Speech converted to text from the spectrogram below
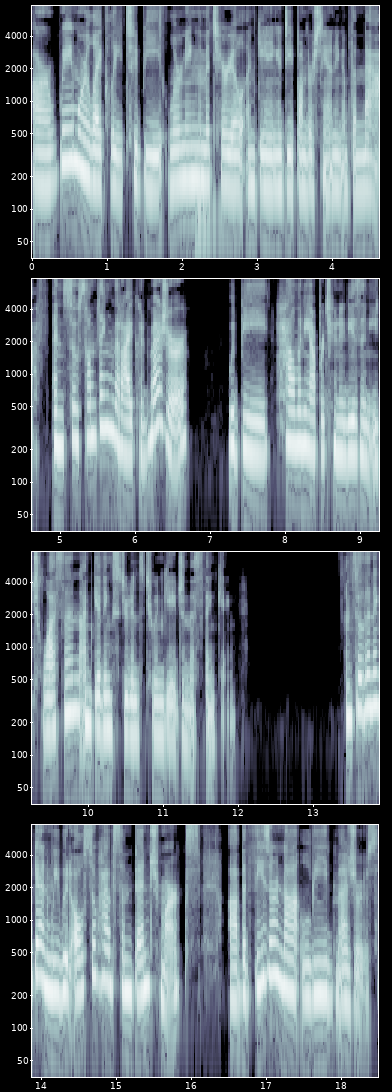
are way more likely to be learning the material and gaining a deep understanding of the math. And so something that I could measure would be how many opportunities in each lesson I'm giving students to engage in this thinking. And so then again, we would also have some benchmarks, uh, but these are not lead measures.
